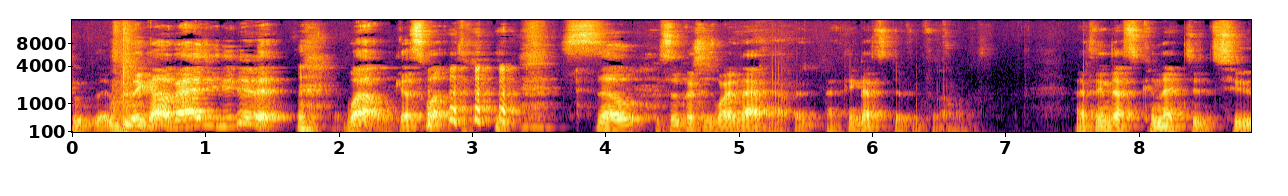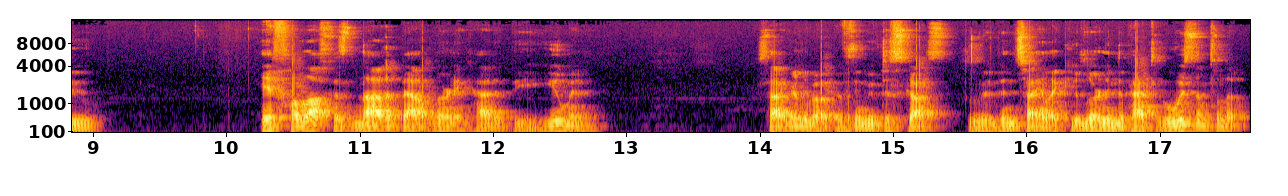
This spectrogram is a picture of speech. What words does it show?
like oh imagine you did it. well, guess what? so so the question is why did that happen? I think that's a different phenomenon. I think that's connected to if halacha is not about learning how to be human, it's not really about everything we've discussed. We've been saying like you're learning the practical wisdom from the.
